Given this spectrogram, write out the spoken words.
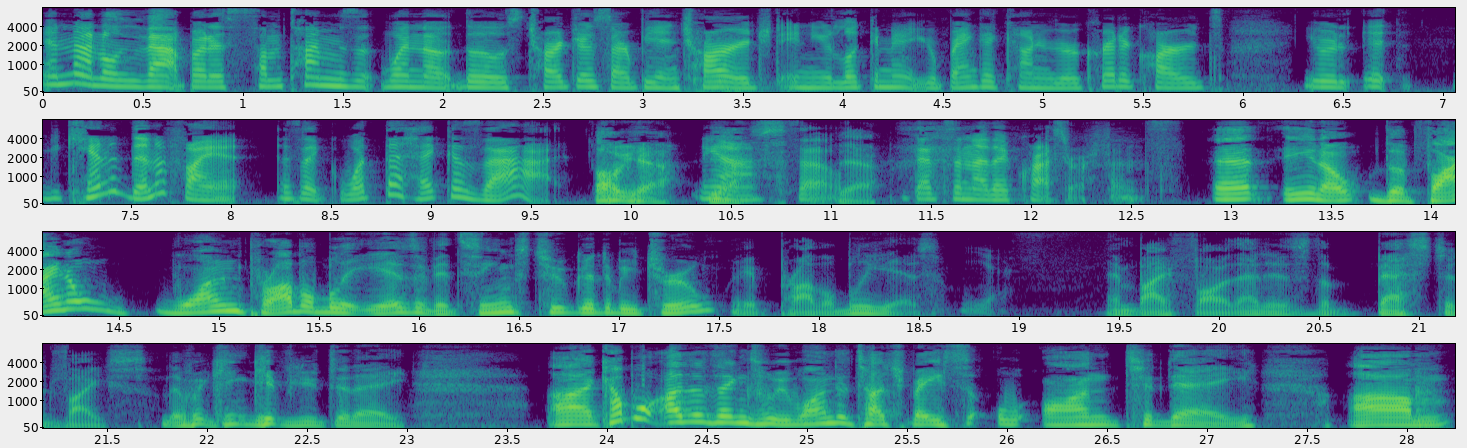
And not only that, but it's sometimes when uh, those charges are being charged and you're looking at your bank account or your credit cards, you're it you can't identify it. It's like what the heck is that? oh yeah. Yeah. yes, So yeah. that's another cross reference. And, you know, the final one probably is if it seems too good to be true, it probably is. Yes. And by far, that is the best advice that we can give you today. Uh, a couple other things we wanted to touch base on today. Um,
